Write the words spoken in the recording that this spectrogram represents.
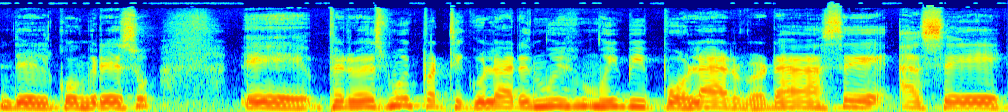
del Congreso, eh, pero es muy particular, es muy, muy bipolar, ¿verdad? Hace, hace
